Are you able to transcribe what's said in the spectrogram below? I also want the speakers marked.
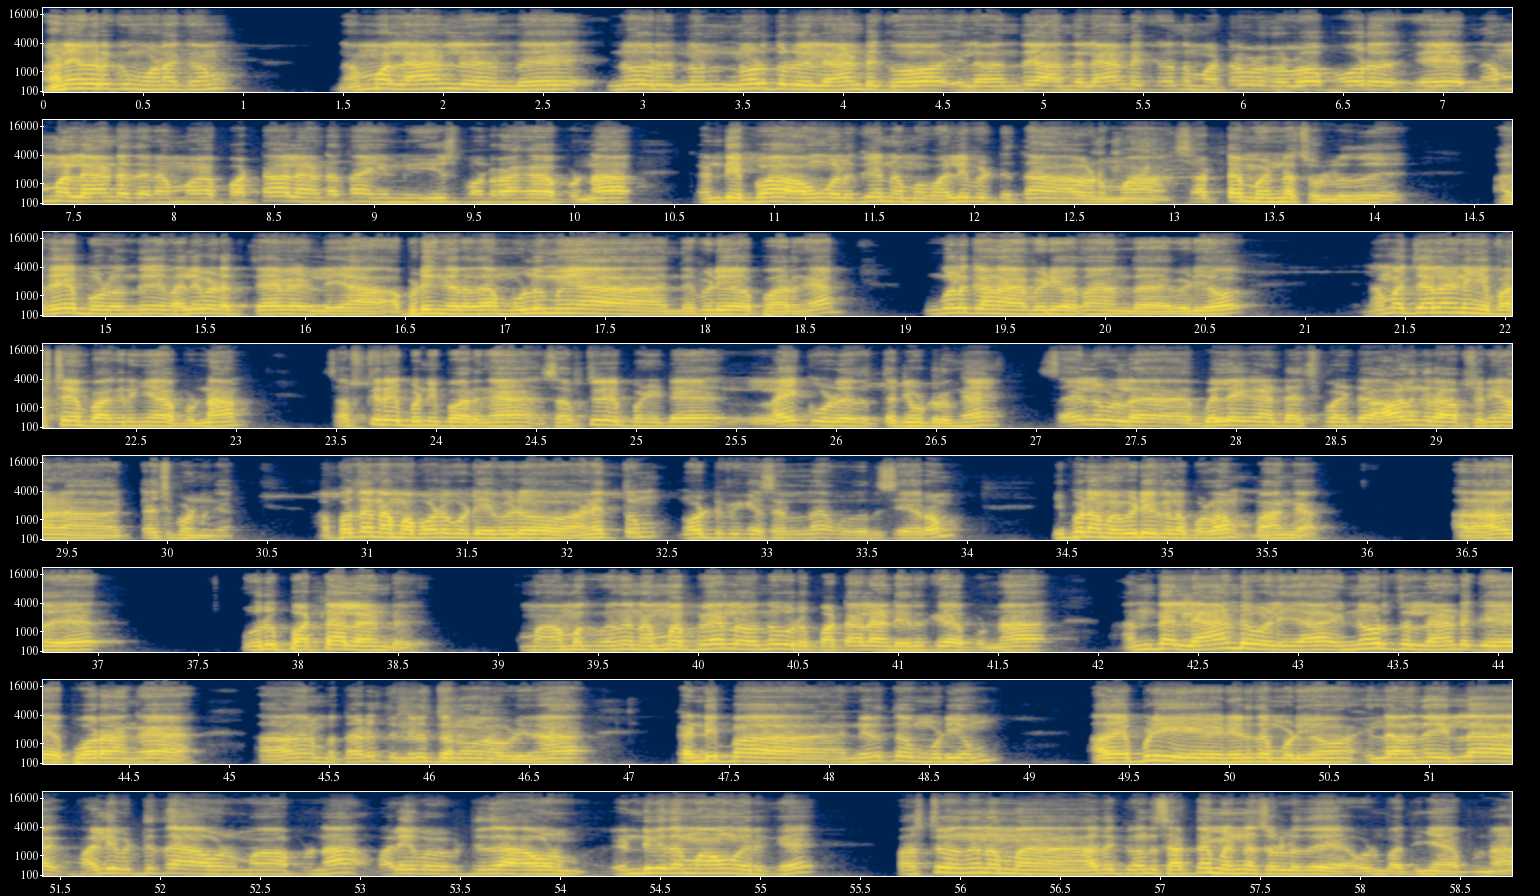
Speaker 1: அனைவருக்கும் வணக்கம். நம்ம லேண்ட்ல இருந்து இன்னொரு இன்னொருத்தருடைய லேண்டுக்கோ இல்லை வந்து அந்த லேண்டுக்கு வந்து மற்றவர்களோ போகிறதுக்கு நம்ம லேண்டை நம்ம பட்டா லேண்டை தான் இன்னும் யூஸ் பண்ணுறாங்க அப்படின்னா கண்டிப்பாக அவங்களுக்கு நம்ம வழிவிட்டு தான் ஆகணுமா? சட்டம் என்ன சொல்லுது? அதே போல் வந்து வழிபட தேவையில்லையா? அப்படிங்கிறத முழுமையாக இந்த வீடியோவை பாருங்கள் உங்களுக்கான வீடியோ தான் இந்த வீடியோ நம்ம சேனல் நீங்கள் ஃபஸ்ட் டைம் பார்க்குறீங்க அப்படின்னா சப்ஸ்கிரைப் பண்ணி பாருங்கள் சப்ஸ்கிரைப் பண்ணிவிட்டு லைக் கூட தட்டி விட்ருங்க சைடில் உள்ள பெல்லைக்கான் டச் பண்ணிட்டு ஆளுங்கிற ஆப்ஷனையும் டச் பண்ணுங்கள் அப்போ தான் நம்ம போடக்கூடிய வீடியோ அனைத்தும் நோட்டிஃபிகேஷனில் உங்களுக்கு வந்து சேரும். இப்போ நம்ம வீடியோக்குள்ளே போகலாம் வாங்க. அதாவது ஒரு பட்டா லேண்டு நமக்கு வந்து நம்ம பேரில் வந்து ஒரு பட்டா லேண்டு இருக்குது அப்படின்னா அந்த லேண்டு வழியாக இன்னொருத்தர் லேண்டுக்கு போகிறாங்க அதை வந்து நம்ம தடுத்து நிறுத்தணும் அப்படின்னா கண்டிப்பாக நிறுத்த முடியும். அதை எப்படி நிறுத்த முடியும்? இல்லை வந்து இல்லை வழி விட்டு தான் ஆகணுமா அப்படின்னா வழி விட்டு தான் ஆகணும். ரெண்டு விதமாகவும் இருக்குது ஃபர்ஸ்ட் வந்து நம்ம அதுக்கு வந்து சட்டம் என்ன சொல்லுது அப்படின்னு பார்த்தீங்க அப்படின்னா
